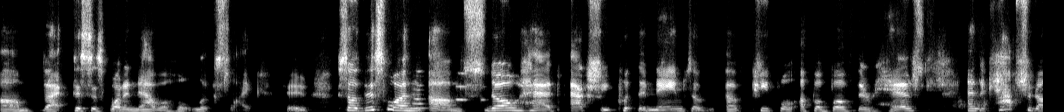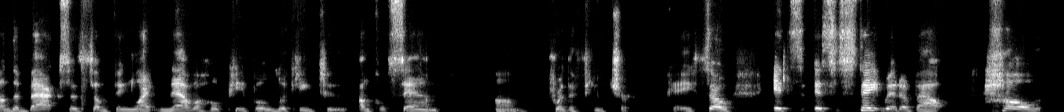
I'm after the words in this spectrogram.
um, that this is what a Navajo looks like. Okay, so this one, um, Snow had actually put the names of, of people up above their heads, and the caption on the back says something like Navajo people looking to Uncle Sam um, for the future. Okay, so it's it's a statement about how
